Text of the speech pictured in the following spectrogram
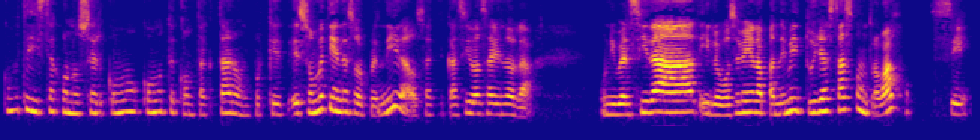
¿Cómo te diste a conocer? ¿Cómo, cómo te contactaron? Porque eso me tiene sorprendida, o sea, que casi va saliendo la universidad y luego se viene la pandemia y tú ya estás con trabajo. Sí,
